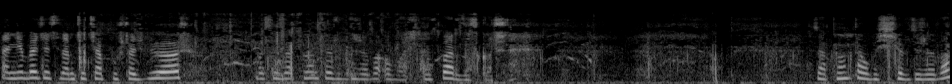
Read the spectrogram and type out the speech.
A nie będziecie tam ciocia puszczać wiór, bo się zaplączesz w drzewa. O właśnie, jest bardzo skoczny. Zaplątałbyś się w drzewa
